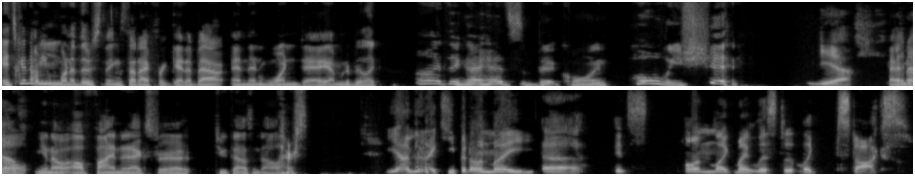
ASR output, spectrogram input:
It's gonna be one of those things that I forget about, and then one day I'm gonna be like, oh, I think I had some Bitcoin. Holy shit! Yeah. And. I'll you know I'll find an extra two thousand dollars. Yeah, I mean, I keep it on my. uh It's on like my list of like stocks,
